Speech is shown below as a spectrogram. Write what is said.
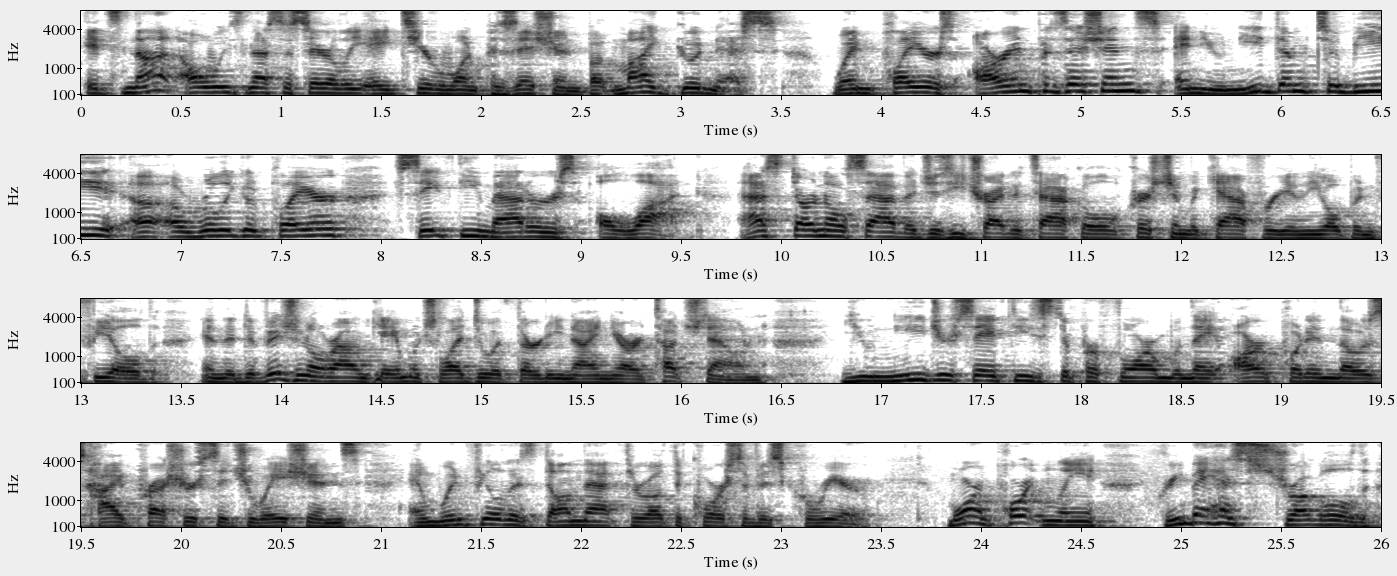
It's not always necessarily a tier one position, but my goodness, when players are in positions and you need them to be a, a really good player, safety matters a lot. Ask Darnell Savage as he tried to tackle Christian McCaffrey in the open field in the divisional round game, which led to a 39 yard touchdown. You need your safeties to perform when they are put in those high pressure situations, and Winfield has done that throughout the course of his career. More importantly, Green Bay has struggled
